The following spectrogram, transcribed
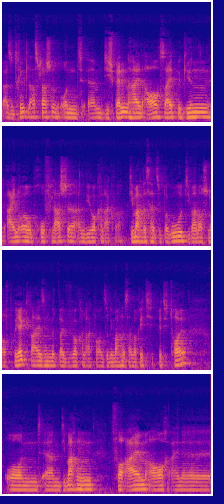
also Trinkglasflaschen und ähm, die spenden halt auch seit Beginn ein Euro pro Flasche an Viva Con Aqua. Die machen das halt super gut. Die waren auch schon auf Projektreisen mit bei Viva Con Aqua und so. Die machen das einfach richtig, richtig toll. Und ähm, die machen vor allem auch eine,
